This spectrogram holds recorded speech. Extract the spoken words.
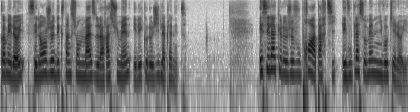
comme Eloy, c'est l'enjeu d'extinction de masse de la race humaine et l'écologie de la planète. Et c'est là que le jeu vous prend à partie et vous place au même niveau qu'Eloy.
